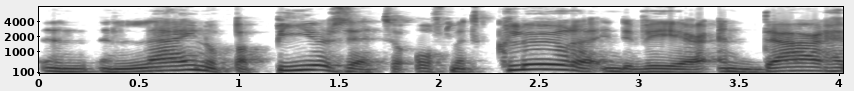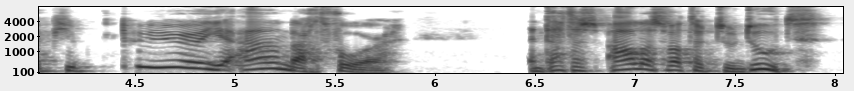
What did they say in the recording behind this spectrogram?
een, een lijn op papier zetten of met kleuren in de weer en daar heb je puur je aandacht voor. En dat is alles wat ertoe doet.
